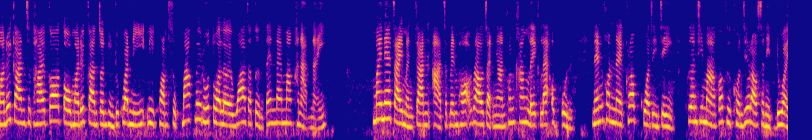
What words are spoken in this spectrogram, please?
มาด้วยกันสุดท้ายก็โตมาด้วยกันจนถึงทุกวันนี้ มีความสุขมากไม่รู้ตัวเลยว่าจะตื่นเต้นได้มากขนาดไหน ไม่แน่ใจเหมือนกันอาจจะเป็นเพราะเราจัดงานค่อนข้างเล็กและอบอุ่น เน้นคนในครอบครัวจริง ๆ เพื่อนที่มาก็คือคนที่เราสนิทด้วย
